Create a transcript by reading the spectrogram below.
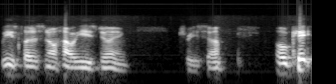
weeks. Let us know how he's doing, Teresa. Okay.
